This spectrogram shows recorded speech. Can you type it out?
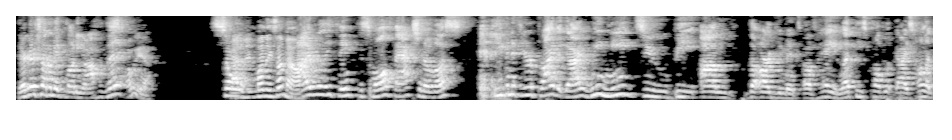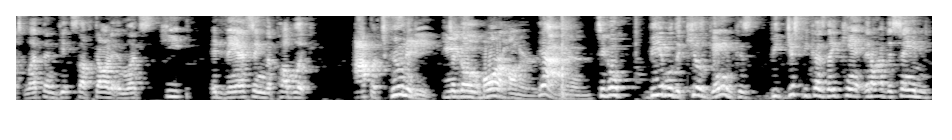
They're going to try to make money off of it. Oh yeah. So money somehow. I really think the small faction of us, even if you're a private guy, we need to be on the argument of, hey, let these public guys hunt, let them get stuff done, and let's keep advancing the public opportunity to go more hunters. Yeah. And to go be able to kill game because be, just because they can't, they don't have the same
